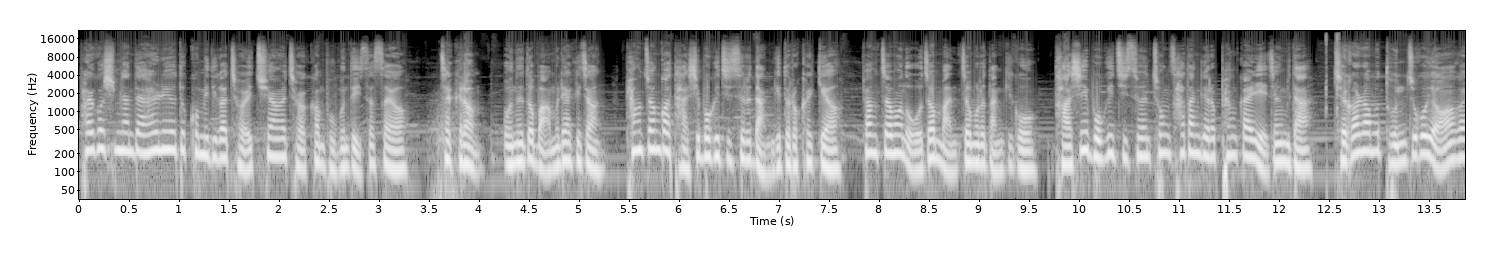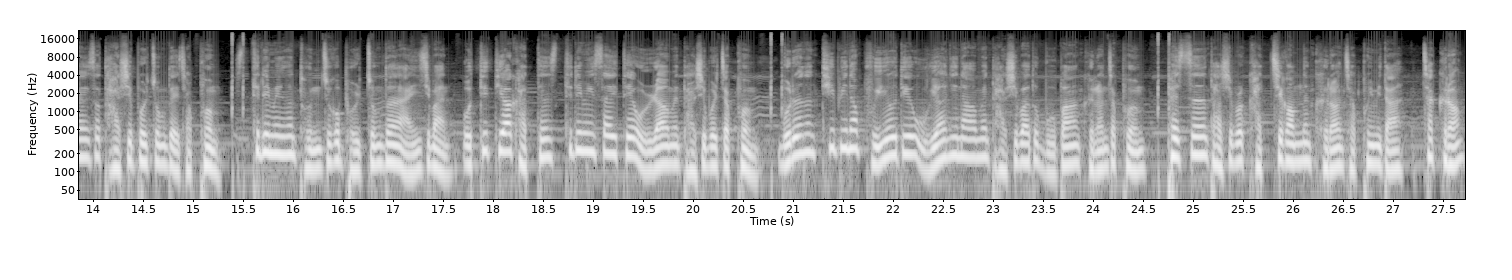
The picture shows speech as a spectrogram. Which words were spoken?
8, 90년대 할리우드 코미디가 저의 취향을 저격한 부분도 있었어요. 자 그럼 오늘도 마무리하기 전 평점과 다시 보기 지수를 남기도록 할게요. 평점은 5점 만점으로 남기고 다시 보기 지수는 총 4단계로 평가할 예정입니다. 제가라면 돈 주고 영화관에서 다시 볼 정도의 작품 스트리밍은 돈 주고 볼 정도는 아니지만 OTT와 같은 스트리밍 사이트에 올라오면 다시 볼 작품 무료는 TV나 VOD에 우연히 나오면 다시 봐도 무방한 그런 작품 패스는 다시 볼 가치가 없는 그런 작품입니다. 자 그럼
